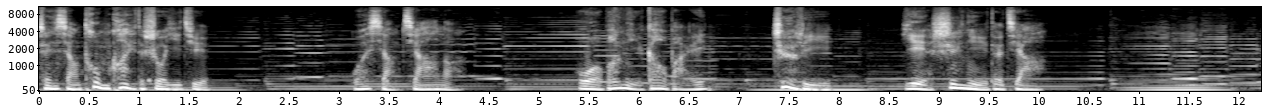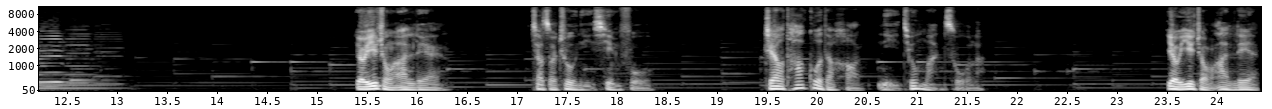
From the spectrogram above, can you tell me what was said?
真想痛快地说一句：“我想家了。”我帮你告白，这里也是你的家。有一种暗恋，叫做祝你幸福。只要他过得好，你就满足了。有一种暗恋，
